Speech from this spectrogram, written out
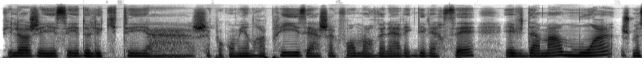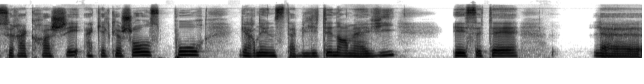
Puis là, j'ai essayé de le quitter à je sais pas combien de reprises et à chaque fois, on me revenait avec des versets. Évidemment, moi, je me suis raccrochée à quelque chose pour garder une stabilité dans ma vie et c'était la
